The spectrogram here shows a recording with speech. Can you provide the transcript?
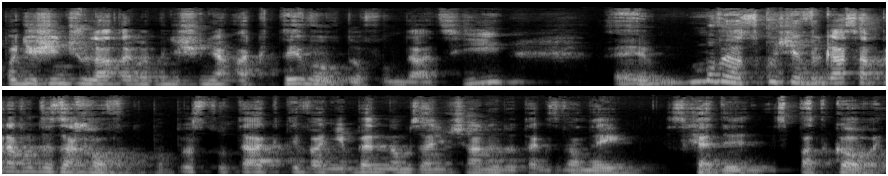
po 10 latach od wniesienia aktywów do fundacji, e, mówiąc w skrócie, wygasa prawo do zachowku. Po prostu te aktywa nie będą zaliczane do tak zwanej schedy spadkowej.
